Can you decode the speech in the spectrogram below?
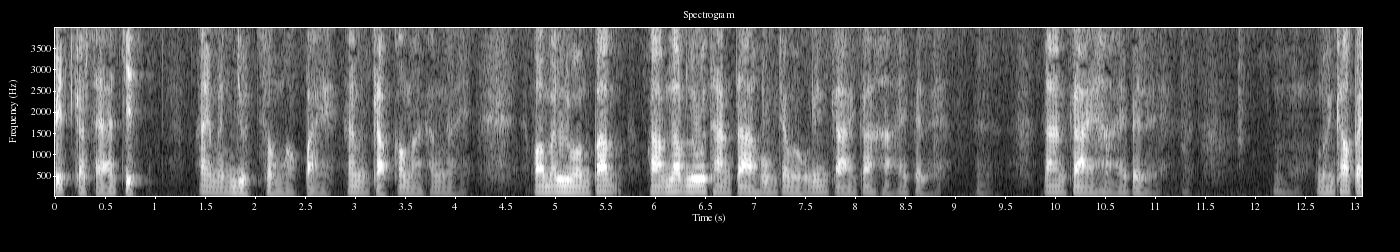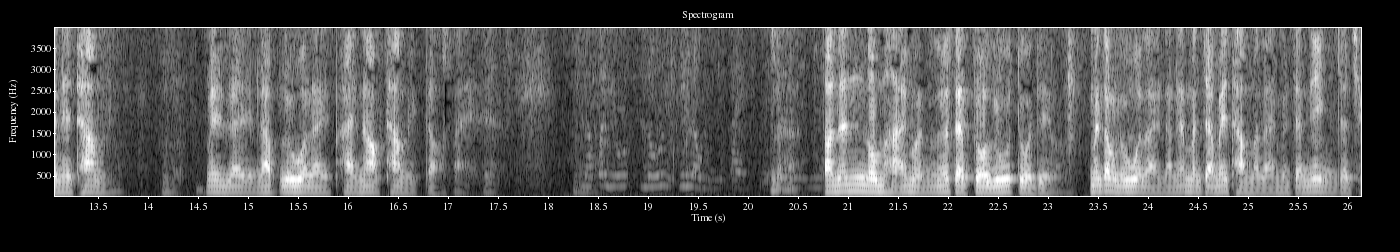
ปิดกระแสจิต ให้มันหยุดส่งออกไป ให้มันกลับเข้ามาข้างใน พอมันรวมปั๊บความรับรู้ทางตาหูจมูกลิ้นกายก็หายไปเลย ร่างกายหายไปเลย เหมือนเข้าไปในถ้ำไม่ได้รับรู้อะไรภายนอกถ้ำอีกต่อไปแล้วก็ยุตอนนั้นลมหายหมดเหลือแต่ตัวรู้ตัวเดียว ไม่ต้องรู้อะไรตอนนั้นมันจะไม่ทำอะไร มันจะนิ่งจะเฉ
